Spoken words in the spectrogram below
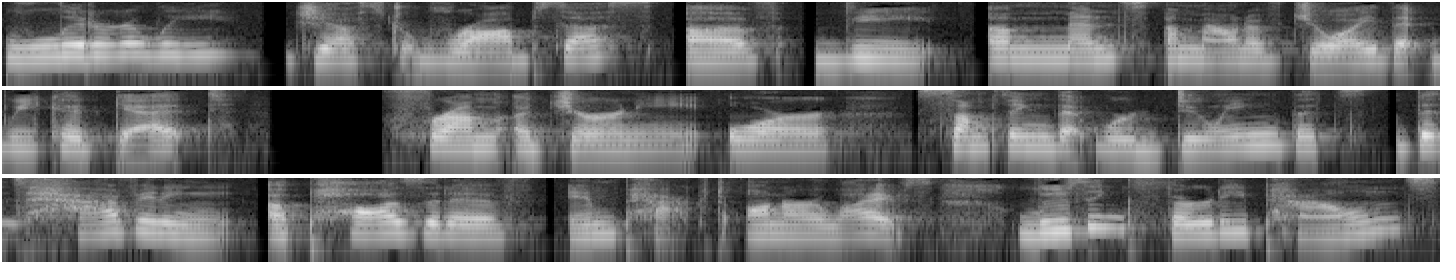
literally just robs us of the immense amount of joy that we could get from a journey or something that we're doing that's that's having a positive impact on our lives. Losing 30 pounds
